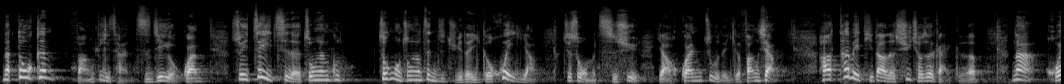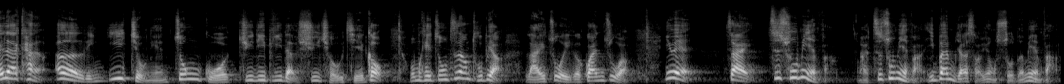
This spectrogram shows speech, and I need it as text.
那都跟房地产直接有关，所以这一次的中央。中共中央政治局的一个会议啊，就是我们持续要关注的一个方向。好，特别提到的需求侧改革。那回来看二零一九年中国 GDP 的需求结构，我们可以从这张图表来做一个关注啊。因为在支出面法啊，支出面法一般比较少用所得面法，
